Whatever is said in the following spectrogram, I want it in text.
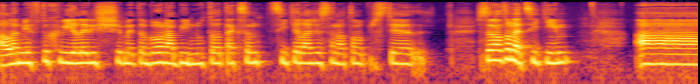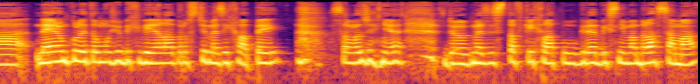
Ale mě v tu chvíli, když mi to bylo nabídnuto, tak jsem cítila, že se na to prostě, že se na to necítím a nejenom kvůli tomu, že bych vyjela prostě mezi chlapy, samozřejmě do mezi stovky chlapů, kde bych s nima byla sama,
